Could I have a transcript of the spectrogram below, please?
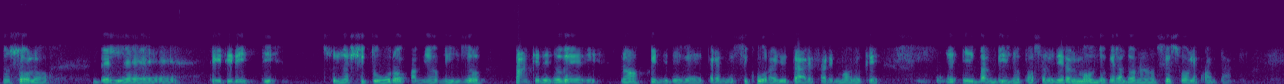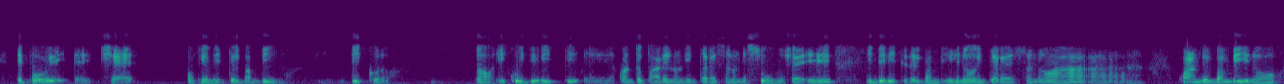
non solo delle, dei diritti sul nascituro, a mio avviso, ma anche dei doveri, no? quindi deve prendersi cura, aiutare, fare in modo che eh, il bambino possa venire al mondo, che la donna non sia sola e quant'altro. E poi eh, c'è ovviamente il bambino, il piccolo, no? i cui diritti eh, a quanto pare non interessano a nessuno, cioè, eh, i diritti del bambino interessano a, a quando il bambino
